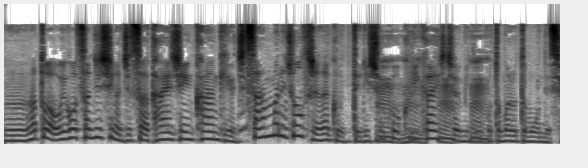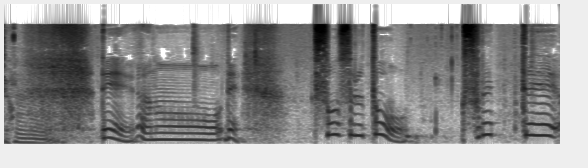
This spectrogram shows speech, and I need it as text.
うん。あとは親御さん自身が実は対人関係が実はあんまり上手じゃなくって、離職を繰り返しちゃうみたいなこともあると思うんですよ。で、あのー、で、そうすると、それって、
